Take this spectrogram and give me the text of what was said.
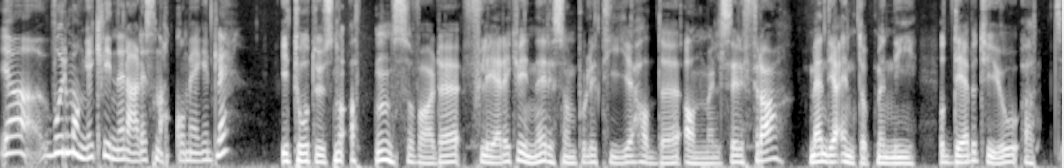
Ja, hvor mange kvinner er det snakk om, egentlig? I 2018 så var det flere kvinner som politiet hadde anmeldelser fra, men de har endt opp med ni. Og det betyr jo at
